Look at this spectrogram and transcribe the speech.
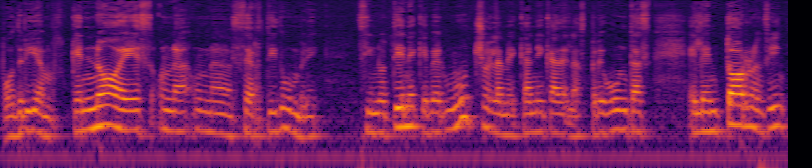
podríamos, que no es una, una certidumbre, sino tiene que ver mucho la mecánica de las preguntas, el entorno, en fin,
